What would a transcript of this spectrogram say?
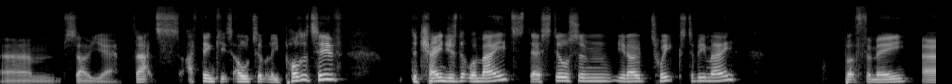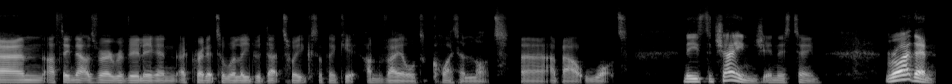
Um, so yeah, that's I think it's ultimately positive. The changes that were made, there's still some, you know, tweaks to be made. But for me, um, I think that was very revealing and a credit to Waleed with that tweak because I think it unveiled quite a lot uh, about what needs to change in this team. Right then,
